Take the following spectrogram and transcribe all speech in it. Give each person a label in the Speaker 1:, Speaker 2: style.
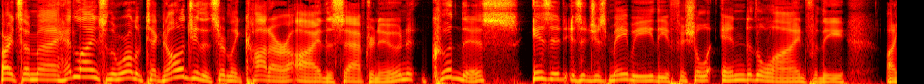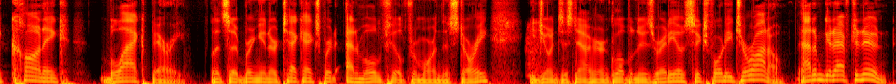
Speaker 1: All right, some uh, headlines from the world of technology that certainly caught our eye this afternoon. Could this, is it, is it just maybe the official end of the line for the iconic BlackBerry? Let's uh, bring in our tech expert, Adam Oldfield, for more on this story. He joins us now here on Global News Radio, 640 Toronto. Adam, good afternoon.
